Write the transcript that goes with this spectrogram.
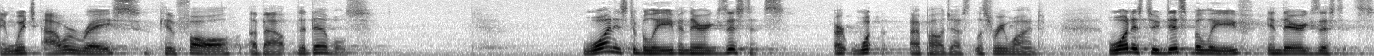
in which our race can fall about the devils. One is to believe in their existence. Or I apologize. Let's rewind. One is to disbelieve in their existence.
